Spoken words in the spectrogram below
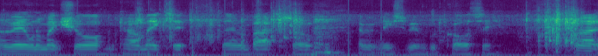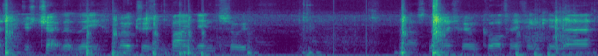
and I really want to make sure my car makes it there and back so everything needs to be of good quality. Right so just check that the motor isn't binding so we that's nice, we haven't caught anything in there.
